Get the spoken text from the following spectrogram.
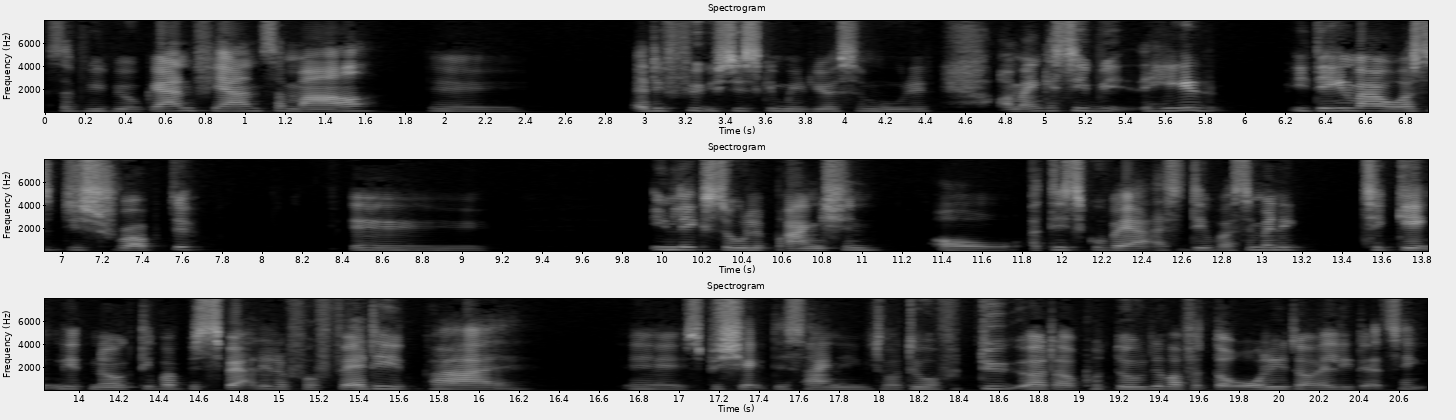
Så vi vil jo gerne fjerne så meget øh, af det fysiske miljø som muligt. Og man kan sige, at hele ideen var jo også at disrupte øh, indlægssålebranchen, og, og det skulle være, altså det var simpelthen ikke tilgængeligt nok. Det var besværligt at få fat i et par øh, specialdesignet. design Det var for dyrt, og produktet var for dårligt, og alle de der ting.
